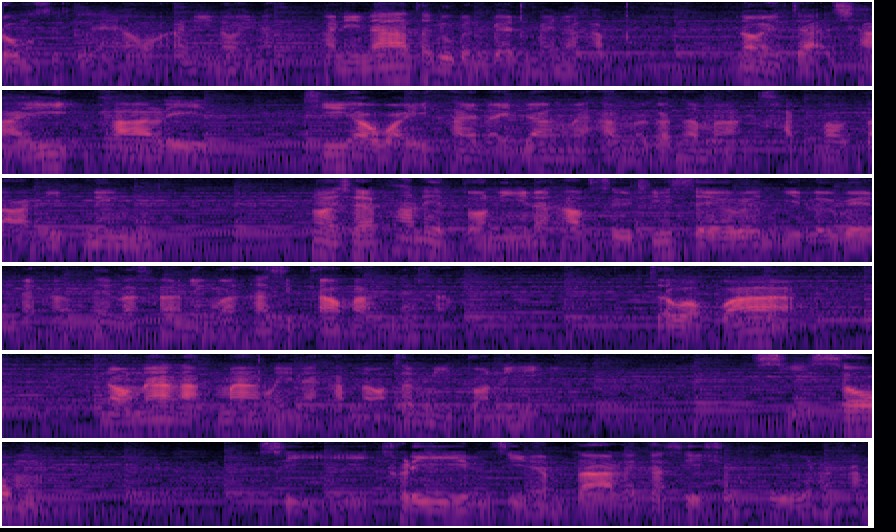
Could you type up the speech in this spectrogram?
ลงเสร็จแล้วอันนี้หน่อยนะ อันนี้น่าจะดูแบนๆไปนะครับ หน่อยจะใช้พาเลตที่เอาไว้ไฮไลท์ดังนะครับ แล้วก็จะมาขัดเบาตานิดนึง หน่อยใช้พาเลตตัวนี้นะครับ ซื้อที่เซเว่นอีเลเว่นนะครับ ในราคา 159 บาทนะครับ จะบอกว่าน้องน่ารักมากเลยนะครับ น้องจะมีตัวนี้ สีส้ม สีครีม สีน้ำตาล แล้วก็สีชมพูนะครับ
